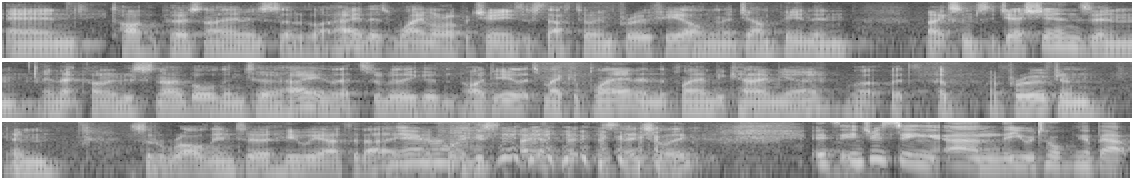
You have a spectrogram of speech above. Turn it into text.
And the type of person I am is sort of like, hey, there's way more opportunities of stuff to improve here. I'm going to jump in and make some suggestions and, and that kind of just snowballed into hey that's a really good idea let's make a plan and the plan became you know well, let's, a, approved and, and sort of rolled into here we are today Yeah, right. you say essentially It's interesting um, that you were talking about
